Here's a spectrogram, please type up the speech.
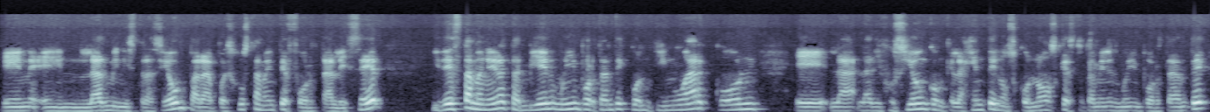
en, la administración para, pues, justamente fortalecer y de esta manera también, muy importante, continuar con eh, la, difusión, con que la gente nos conozca, esto también es muy importante.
